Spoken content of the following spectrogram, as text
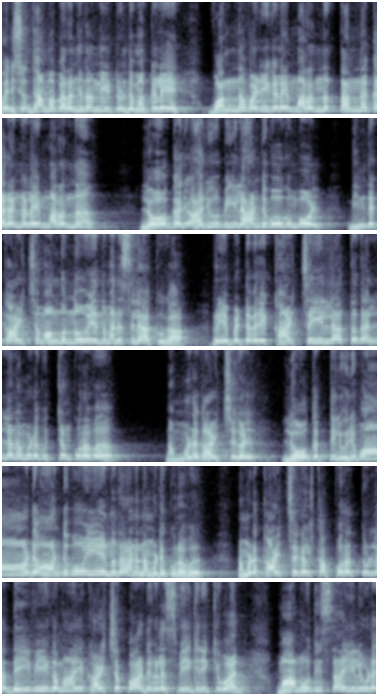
പരിശുദ്ധ അമ്മ പറഞ്ഞു തന്നിട്ടുണ്ട് മക്കളെ വന്ന വഴികളെ മറന്ന് തന്ന കരങ്ങളെ മറന്ന് ലോക അരൂപിയിൽ ആണ്ടുപോകുമ്പോൾ നിന്റെ കാഴ്ച മങ്ങുന്നു എന്ന് മനസ്സിലാക്കുക. പ്രിയപ്പെട്ടവരെ കാഴ്ചയില്ലാത്തതല്ല നമ്മുടെ കുറ്റം കുറവ്. നമ്മുടെ കാഴ്ചകൾ ലോകത്തിൽ ഒരുപാട് ആണ്ടുപോയി എന്നതാണ് നമ്മുടെ കുറവ്. നമ്മുടെ കാഴ്ചകൾക്കപ്പുറത്തുള്ള ദൈവീകമായ കാഴ്ചപ്പാടുകളെ സ്വീകരിക്കുവാൻ മാമോദിസായിലൂടെ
